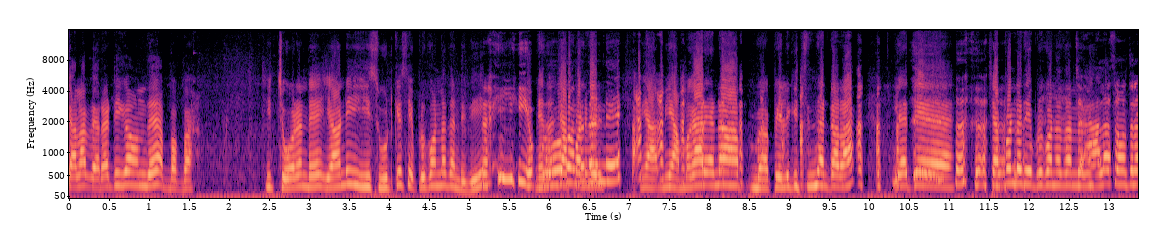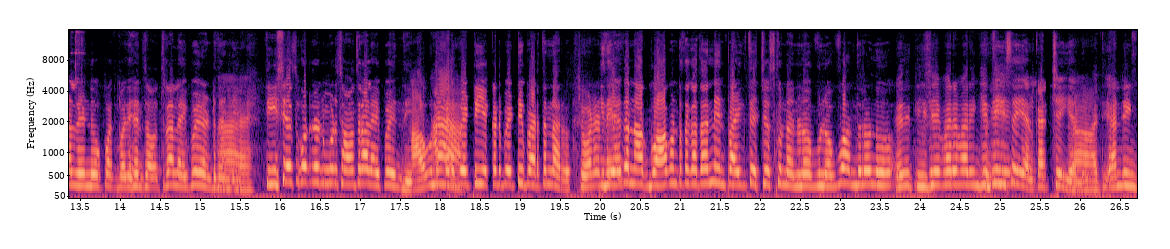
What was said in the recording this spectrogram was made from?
చాలా వెరైటీగా ఉంది. అబ్బబ్బా. ఇది చూడండి ఏమండి ఈ సూట్ కేసు ఎప్పుడు కొన్నదండి ఇది నిజం చెప్పండి. మీ- అమ్మగారైనా పెళ్ళికి ఇచ్చిందంటారా లేకపోతే చెప్పండి అది ఎప్పుడు కొన్నదండి చాలా సంవత్సరాలు రెండు పది పదిహేను సంవత్సరాలు అయిపోయి ఉంటుందండి. తీసేసి కూడా రెండు మూడు సంవత్సరాలు అయిపోయింది అవునా? పెట్టి ఇక్కడ పెట్టి పెడుతున్నారు చూడండి. ఇది ఏదో నాకు బాగుంటది కదా అని నేను పైకి తెచ్చేసుకున్నాను నవ్వు నవ్వు అందరూ తీసేవారు మరి ఇంక? తీసేయాలి కట్ చెయ్యాలి అది- అంటే ఇంక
